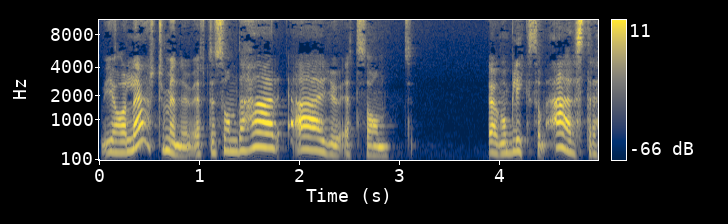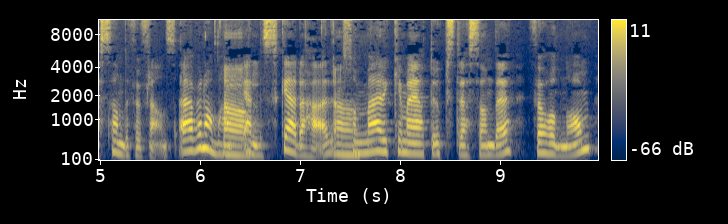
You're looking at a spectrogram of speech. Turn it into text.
jag har lärt mig nu eftersom det här är ju ett sånt ögonblick som är stressande för Frans. Även om han Ja. älskar det här så märker man att det är uppstressande för honom.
